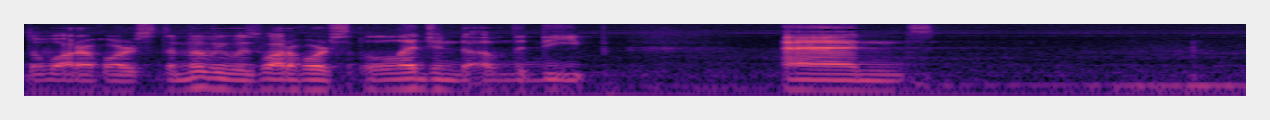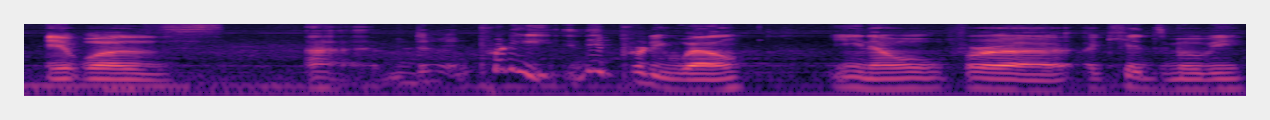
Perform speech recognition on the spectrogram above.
the Water Horse. The movie was Water Horse: Legend of the Deep, and it was uh, pretty. It did pretty well, you know, for a, a kids movie,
